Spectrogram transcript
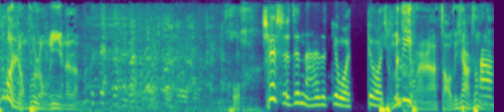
那么容不容易呢？怎么？嚯，确实，这男孩子对我对我什么？地方啊？找对象这么难啊？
